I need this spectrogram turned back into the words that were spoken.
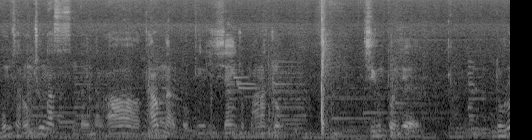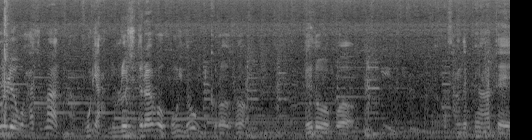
몸살 엄청 났었습니다. 이날 아 다음날 또 경기 시장이 좀 많았죠. 지금 또 이제 누르려고 하지만 아, 공이 안 눌러지더라고 공이 너무 미끄러워서 그래도 뭐 어, 상대편한테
